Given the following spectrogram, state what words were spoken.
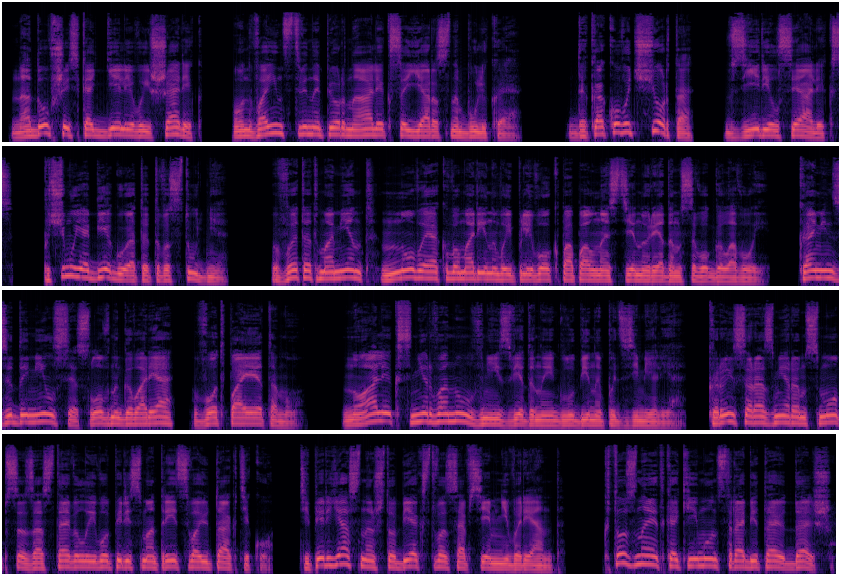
Надувшись, как гелиевый шарик, он воинственно пер на Алекса, яростно булькая. «Да какого черта?» – взъярился Алекс. Почему я бегаю от этого студня? В этот момент новый аквамариновый плевок попал на стену рядом с его головой. Камень задымился, словно говоря «вот поэтому». Но Алекс не рванул в неизведанные глубины подземелья. Крыса размером с мопса заставила его пересмотреть свою тактику. Теперь ясно, что бегство совсем не вариант. Кто знает, какие монстры обитают дальше.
